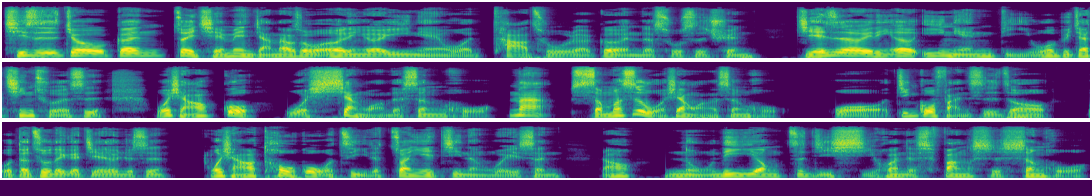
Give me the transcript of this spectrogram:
其实就跟最前面讲到说，我二零二一年我踏出了个人的舒适圈，截至二零二一年底，我比较清楚的是，我想要过我向往的生活。那什么是我向往的生活？我经过反思之后，我得出的一个结论就是，我想要透过我自己的专业技能为生。然后努力用自己喜欢的方式生活。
